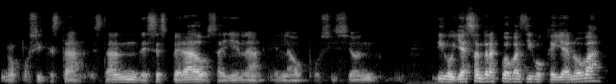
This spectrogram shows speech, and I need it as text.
no, pues sí que está, están desesperados ahí en la, en la oposición. Digo, ya Sandra Cuevas dijo que ya no va.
